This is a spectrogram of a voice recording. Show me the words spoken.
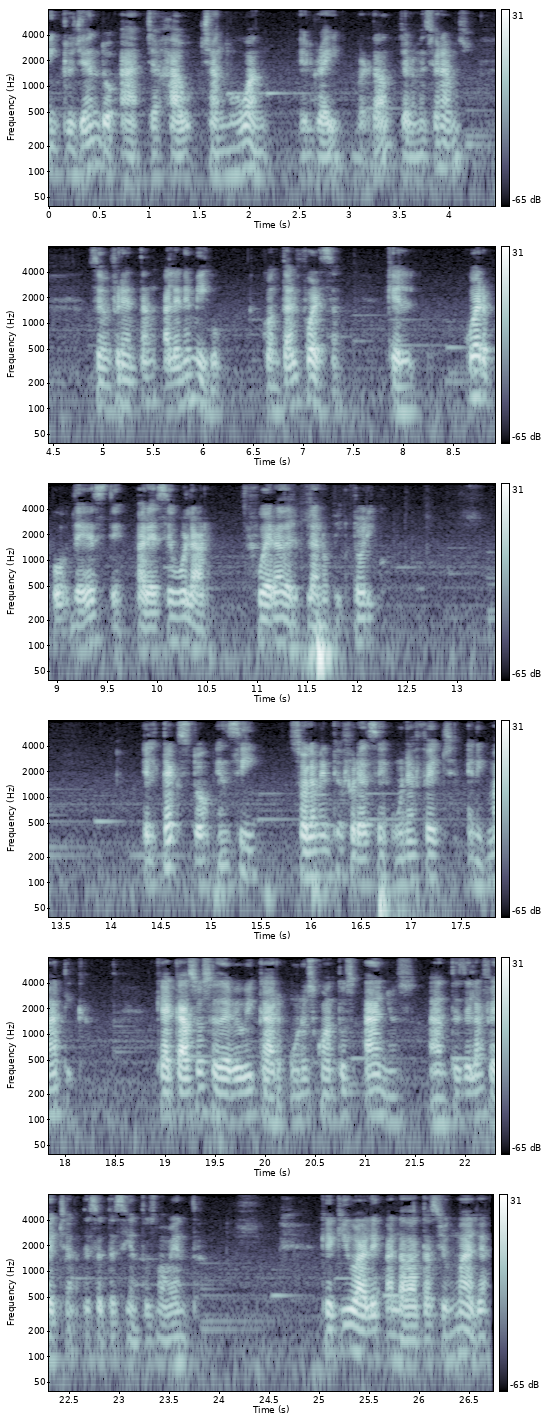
incluyendo a Yahao Changmuan, el rey, ¿verdad? Ya lo mencionamos, se enfrentan al enemigo con tal fuerza que el cuerpo de éste parece volar fuera del plano pictórico. El texto en sí solamente ofrece una fecha enigmática, que acaso se debe ubicar unos cuantos años antes de la fecha de 790, que equivale a la datación maya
